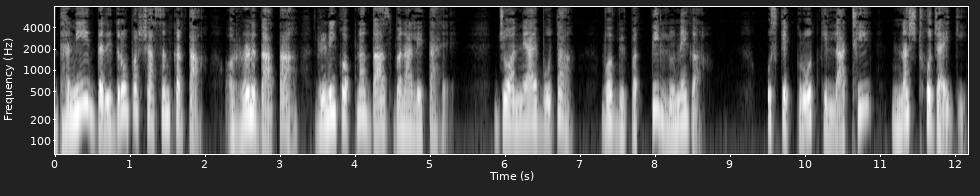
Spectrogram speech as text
धनी दरिद्रों पर शासन करता और ऋणदाता ऋणी को अपना दास बना लेता है। जो अन्याय बोता, वह विपत्ति लुनेगा। उसके क्रोध की लाठी नष्ट हो जाएगी।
